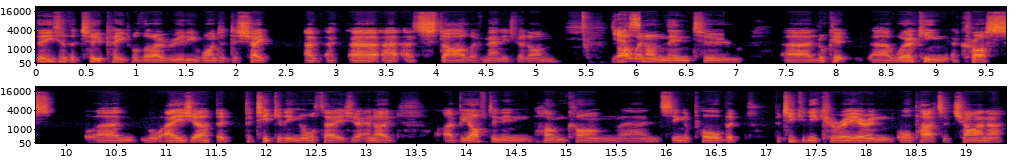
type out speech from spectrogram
these are the two people that I really wanted to shape a, a, a, a style of management on. So yes. I went on then to uh, look at uh, working across uh, well, Asia, but particularly North Asia, and I'd I'd be often in Hong Kong uh, and Singapore, but particularly Korea and all parts of China.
